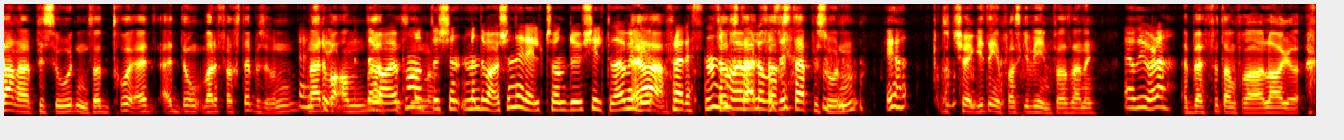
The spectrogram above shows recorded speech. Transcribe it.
den episoden så tror jeg, jeg, Var det første episoden? Nei, det var andre det var jo på en måte, Men det var jo generelt sånn, du skilte deg jo veldig Ja, fra resten. Det må jo være lov å si. første episoden Ja. så chugget jeg en flaske vin før sending. ja, du gjorde det. Jeg bøffet den fra lageret.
